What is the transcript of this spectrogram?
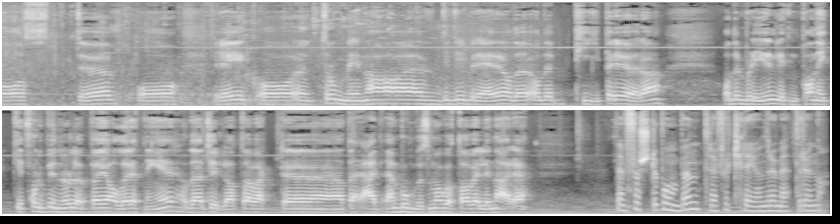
og støv og røyk, og trommehinna vibrerer, og det, og det piper i øra. Og det blir en liten panikk. Folk begynner å løpe i alle retninger. Og det er tydelig at det, vært, eh, at det er en bombe som har gått av veldig nære. Den første bomben treffer 300 meter unna.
